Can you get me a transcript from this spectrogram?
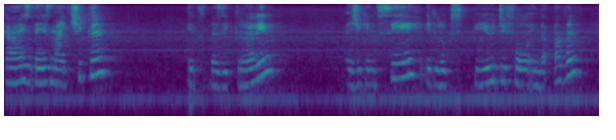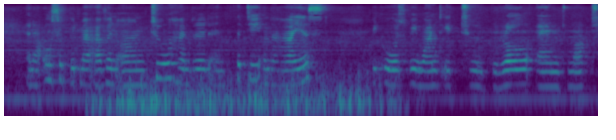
Guys, there's my chicken. It's busy grilling. As you can see, it looks beautiful in the oven. And I also put my oven on 230 on the highest because we want it to grow and not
